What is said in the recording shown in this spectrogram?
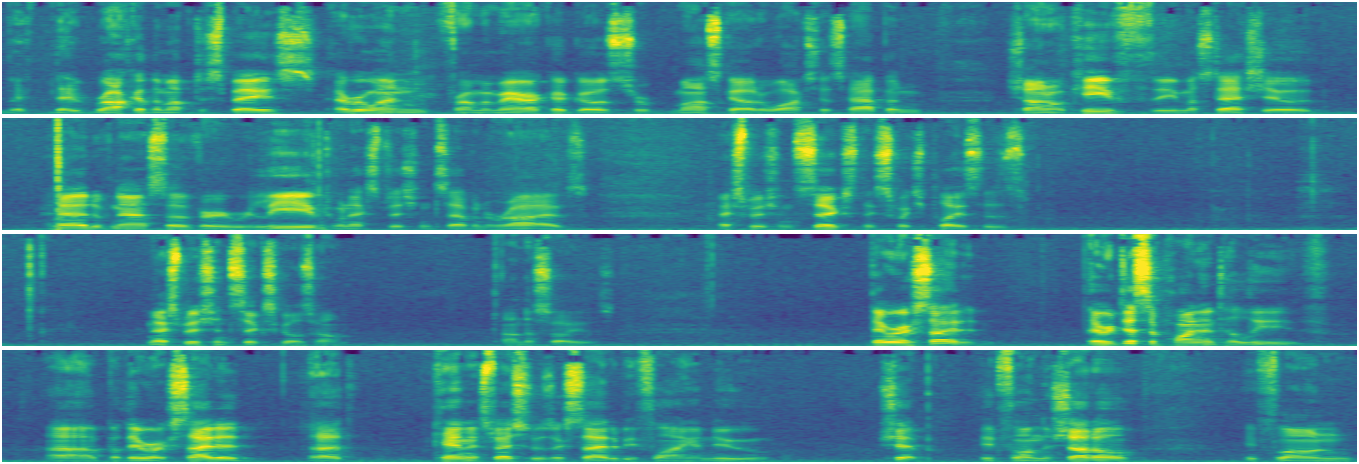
they, they rocket them up to space. Everyone from America goes to Moscow to watch this happen. Sean O'Keefe, the mustachioed head of NASA, very relieved when Expedition 7 arrives. Expedition 6, they switch places. And Expedition 6 goes home on the Soyuz. They were excited. They were disappointed to leave, uh, but they were excited. Uh, Ken especially was excited to be flying a new ship. He'd flown the shuttle, he'd flown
